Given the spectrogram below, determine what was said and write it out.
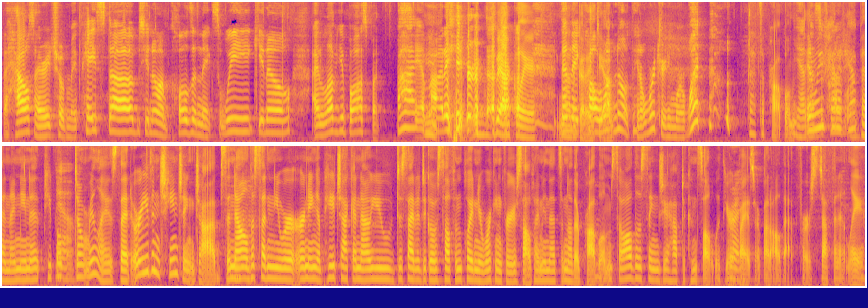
the house, I already showed my pay stubs, you know, I'm closing next week, you know, I love you, boss, but bye, I'm out of here. Exactly. then Not they call them up, no, they don't work here anymore. What? That's a problem. Yeah, and we've had it happen. I mean, it, people Yeah. don't realize that, or even changing jobs. And now all of a Mm-hmm. sudden you were earning a paycheck and now you decided to go self employed and you're working for yourself. I mean, that's another problem. So, all those things you have to consult with your. Right. advisor about all that first, definitely.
